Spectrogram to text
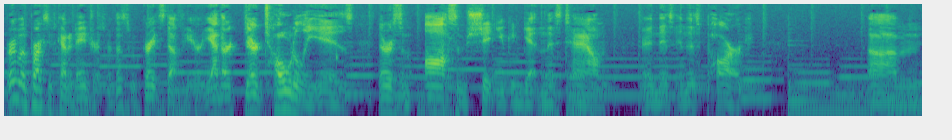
Burglin Park seems kind of dangerous, but there's some great stuff here. Yeah, there there totally is. There is some awesome shit you can get in this town, in this in this park. Um,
